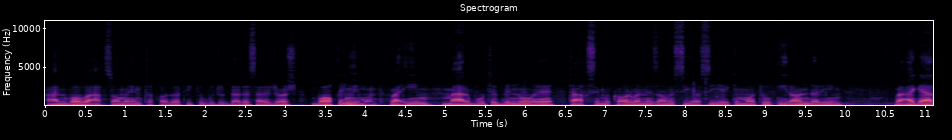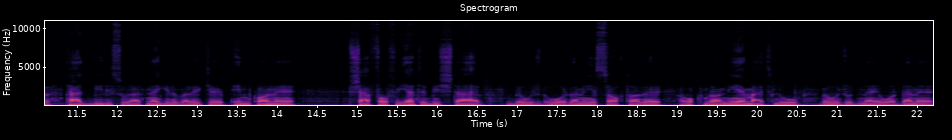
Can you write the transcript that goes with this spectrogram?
انواع و اقسام انتقاداتی که وجود داره سر جاش باقی میموند و این مربوط به نوع تقسیم کار و نظام سیاسیه که ما تو ایران داریم. و اگر تدبیری صورت نگیره برای که امکان شفافیت بیشتر به وجود آوردن یه ساختار حکمرانی مطلوب به وجود نیاوردن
